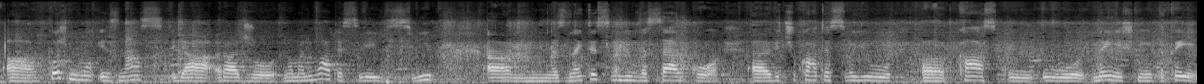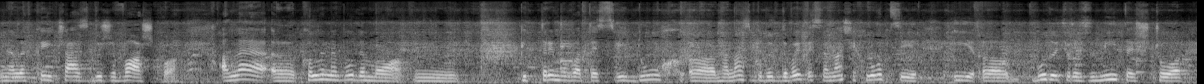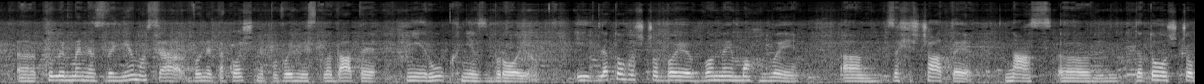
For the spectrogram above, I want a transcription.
А кожному із нас я раджу намалювати свій світ, ем, знайти свою веселку, е, відшукати свою е, казку у нинішній такий нелегкий час дуже важко. Але е, коли ми будемо підтримувати свій дух, е, на нас будуть дивитися наші хлопці і е, будуть розуміти, що е, коли ми не здаємося, вони також не повинні складати ні рук, ні зброю. І для того, щоб вони могли захищати нас, для того, щоб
